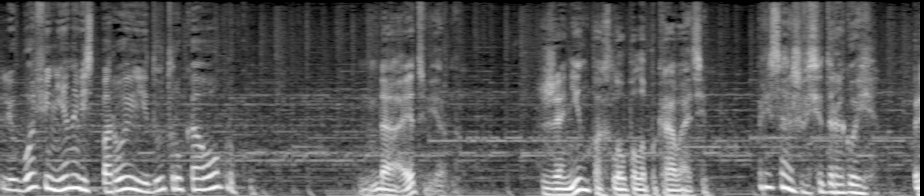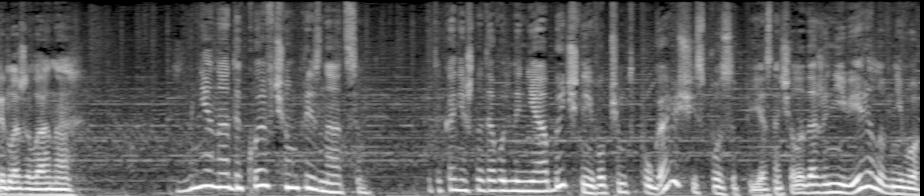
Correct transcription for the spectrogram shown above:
Любовь и ненависть порой идут рука об руку. Да, это верно. Жанин похлопала по кровати. «Присаживайся, дорогой», — предложила она. «Мне надо кое в чем признаться. Это, конечно, довольно необычный и, в общем-то, пугающий способ. Я сначала даже не верила в него,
